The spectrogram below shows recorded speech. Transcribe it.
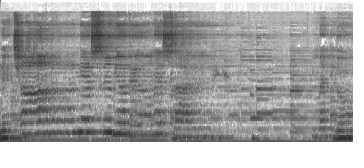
내 창에 스며든 햇살 맴돌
